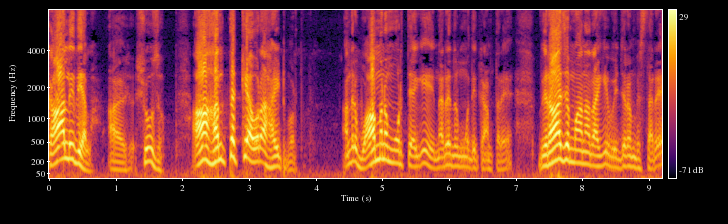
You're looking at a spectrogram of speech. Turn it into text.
ಕಾಲಿದೆಯಲ್ಲ, ಆ ಶೂಸು ಆ ಹಂತಕ್ಕೆ ಅವರ ಹೈಟ್ ಬರ್ತದೆ. ಅಂದರೆ ವಾಮನ ಮೂರ್ತಿಯಾಗಿ ನರೇಂದ್ರ ಮೋದಿ ಕಾಣ್ತಾರೆ, ವಿರಾಜಮಾನರಾಗಿ ವಿಜೃಂಭಿಸ್ತಾರೆ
